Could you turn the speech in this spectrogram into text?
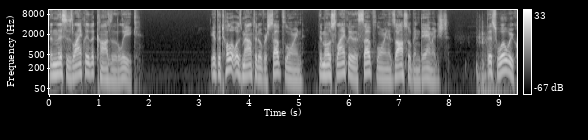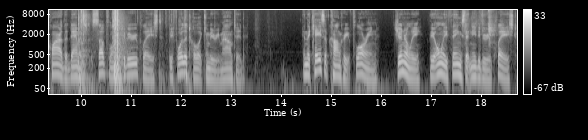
then this is likely the cause of the leak. If the toilet was mounted over subflooring, then most likely the subflooring has also been damaged. This will require the damaged subflooring to be replaced before the toilet can be remounted. In the case of concrete flooring, generally the only things that need to be replaced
